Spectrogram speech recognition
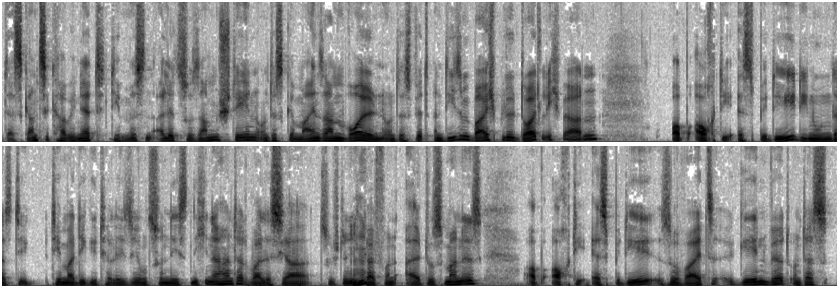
das ganze Kabinett, die müssen alle zusammenstehen und es gemeinsam wollen. Und es wird an diesem Beispiel deutlich werden, ob auch die SPD, die nun das Thema Digitalisierung zunächst nicht in der Hand hat, weil es ja Zuständigkeit mhm. von Altusmann ist, ob auch die SPD so weit gehen wird und das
